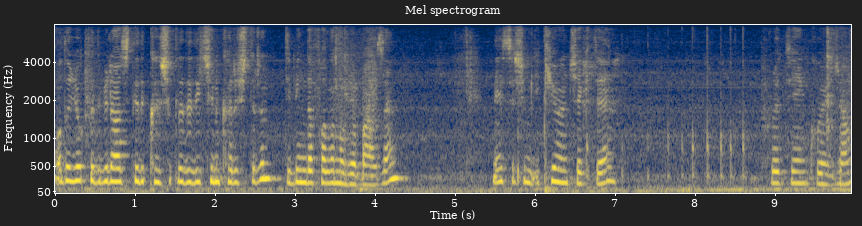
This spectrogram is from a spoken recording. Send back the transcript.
O da yok dedi birazcık dedi kaşıkla dedi içini karıştırın. Dibinde falan oluyor bazen. Neyse şimdi iki ölçekte protein koyacağım.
